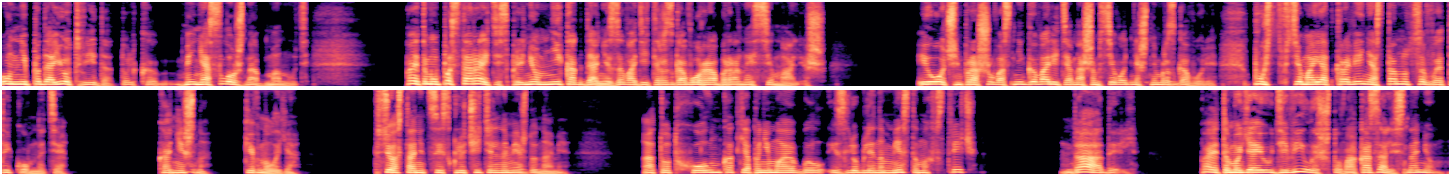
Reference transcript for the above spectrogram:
Он не подает вида, только меня сложно обмануть. Поэтому постарайтесь при нем никогда не заводить разговоры о баронессе Малиш. И очень прошу вас не говорить о нашем сегодняшнем разговоре. Пусть все мои откровения останутся в этой комнате». «Конечно», — кивнула я. Все останется исключительно между нами. А тот холм, как я понимаю, был излюбленным местом их встреч?» «Да, Адель. Поэтому я и удивилась, что вы оказались на нем.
